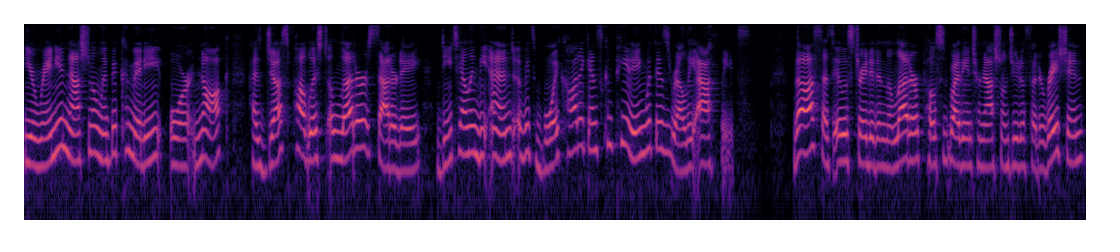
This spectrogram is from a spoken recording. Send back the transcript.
the Iranian National Olympic Committee, or NOC, has just published a letter Saturday detailing the end of its boycott against competing with Israeli athletes. Thus, as illustrated in the letter posted by the International Judo Federation,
